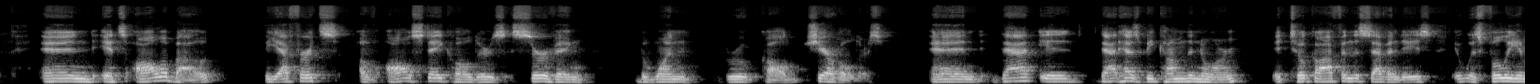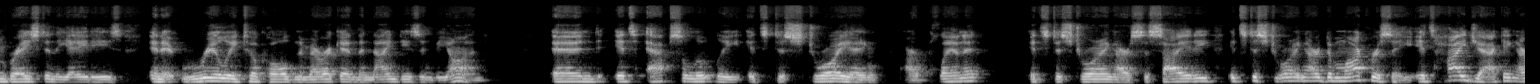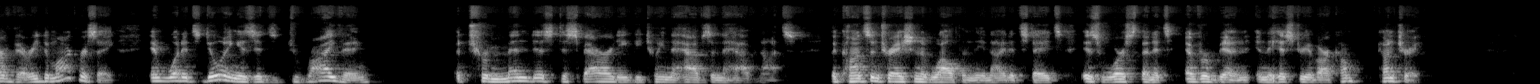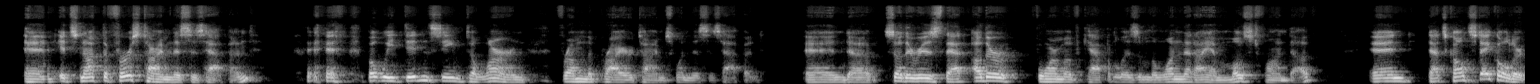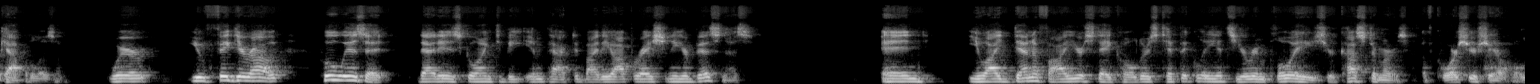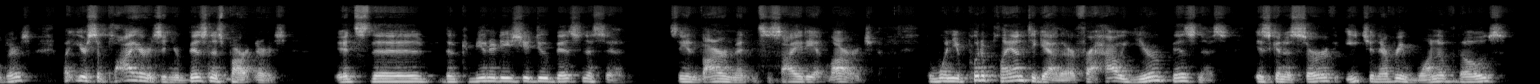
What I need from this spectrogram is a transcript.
And it's all about the efforts of all stakeholders serving the one group called shareholders and that is that has become the norm. It took off in the 70s it was fully embraced in the 80s and it really took hold in america in the 90s and beyond. And it's absolutely it's destroying our planet. It's destroying our society. It's destroying our democracy. It's hijacking our very democracy. And what it's doing is it's driving a tremendous disparity between the haves and the have nots the concentration of wealth in the United States is worse than it's ever been in the history of our com- country. And it's not the first time this has happened, but we didn't seem to learn from the prior times when this has happened. And uh, so there is that other form of capitalism, the one that I am most fond of, and that's called stakeholder capitalism, where you figure out who is it that is going to be impacted by the operation of your business and you identify your stakeholders. Typically, it's your employees, your customers, of course, your shareholders, but your suppliers and your business partners. It's the, the communities you do business in, it's the environment and society at large. And when you put a plan together for how your business is going to serve each and every one of those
